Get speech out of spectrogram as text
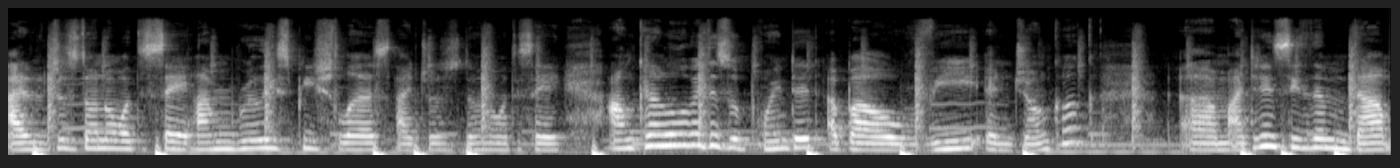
I just don't know what to say. I'm really speechless. I just don't know what to say. I'm kind of a little bit disappointed about V and Jungkook. Um, I didn't see them that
